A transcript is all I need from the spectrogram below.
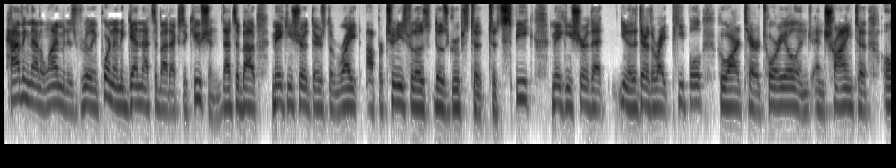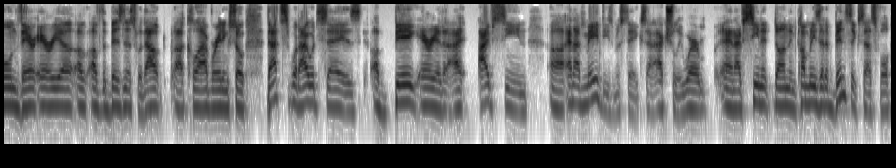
having that alignment is really important. And again that's about execution. That's about making sure that there's the right opportunities for those those groups to to speak making sure that you know that they're the right people who aren't territorial and and trying to own their area of, of the business without uh, collaborating. So that's what i would say is a big area that i I've seen, uh, and I've made these mistakes actually, where, and I've seen it done in companies that have been successful,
